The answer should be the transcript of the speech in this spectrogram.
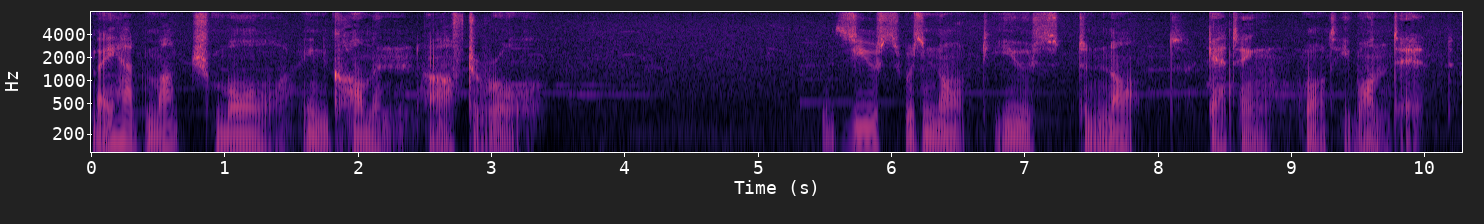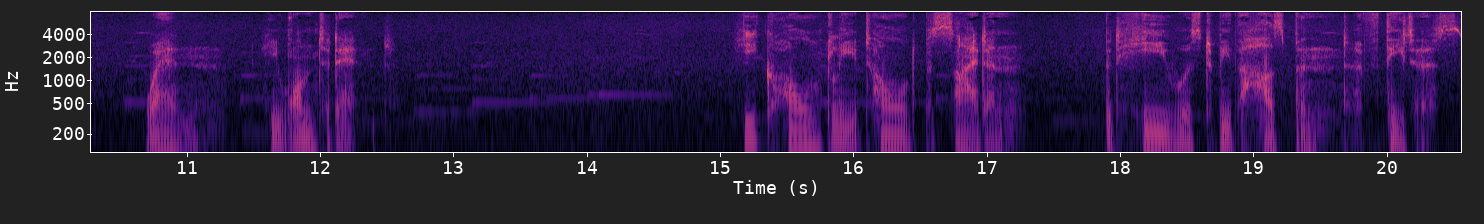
They had much more in common after all. Zeus was not used to not getting what he wanted when he wanted it. He coldly told Poseidon that he was to be the husband of Thetis,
